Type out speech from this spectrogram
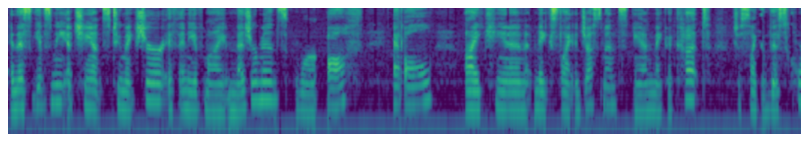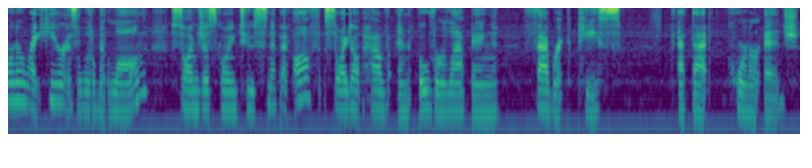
And this gives me a chance to make sure if any of my measurements were off at all, I can make slight adjustments and make a cut, just like this corner right here is a little bit long. So I'm just going to snip it off so I don't have an overlapping fabric piece at that corner edge.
